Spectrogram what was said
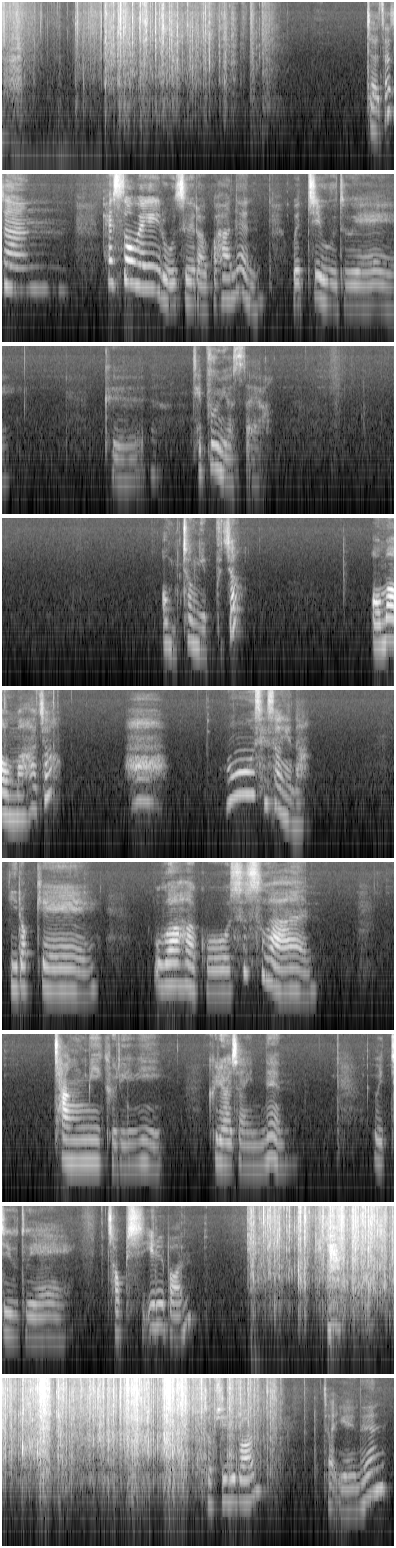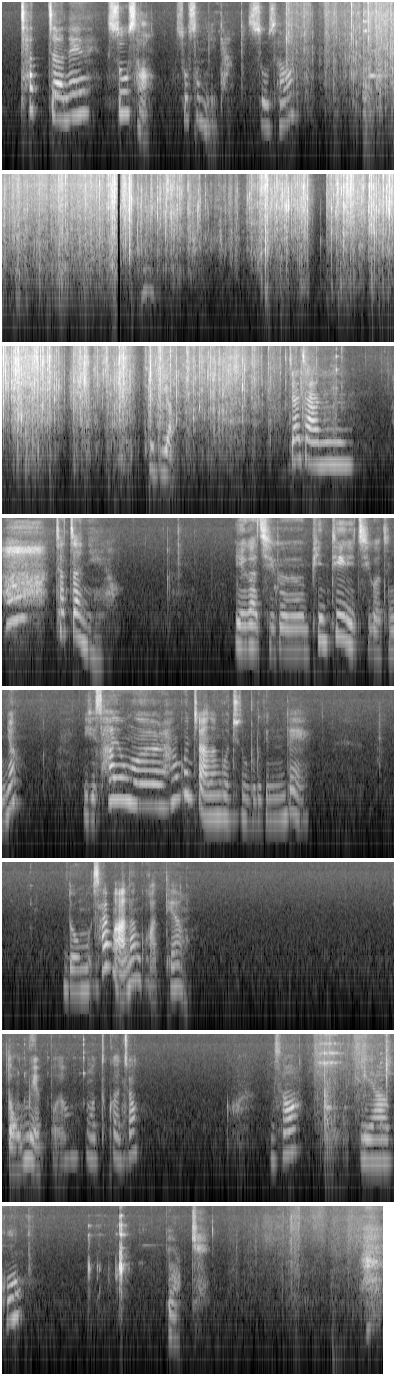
짜자잔 해서웨이 로즈라고 하는 웨지 우드의 그 제품이었어요. 엄청 예쁘죠? 어마어마하죠? 어, 세상에나. 이렇게 우아하고 수수한 장미 그림이 그려져 있는 웨지우드의 접시 1번. 접시 1번. 자, 얘는 찻잔의 소서. 소서입니다. 소서. 드디어 짜잔. 찻잔이에요. 얘가 지금 빈티지거든요? 이게 사용을 한 건지 안 한 건지는 모르겠는데 너무 사용 안 한 것 같아요. 너무 예뻐요. 어떡하죠? 그래서 얘하고 이렇게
